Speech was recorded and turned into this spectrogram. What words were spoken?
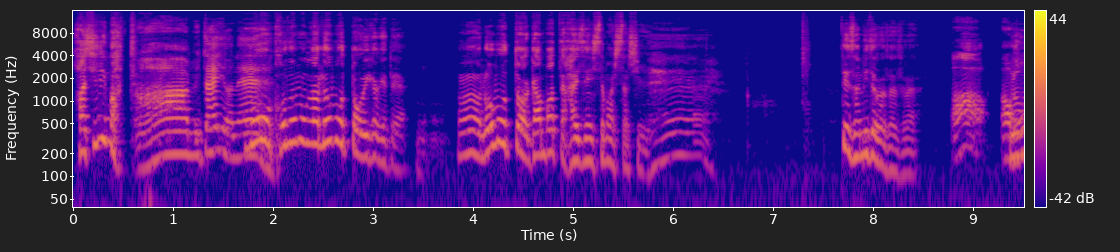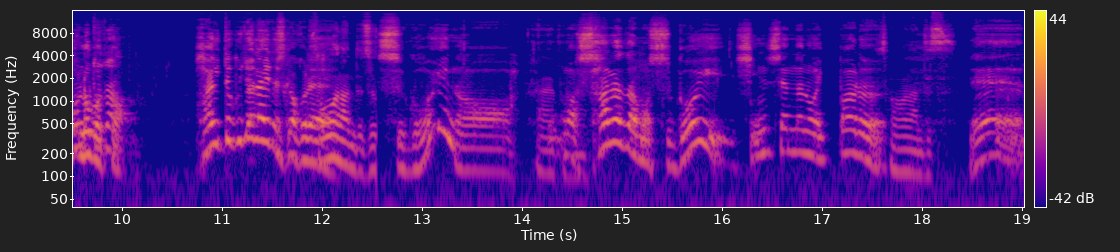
走り回ってああ見たいよね。もう子供がロボットを追いかけて、うん、ロボットは頑張って配膳してましたし。テイさん見てくださいそれ。ああロロボット。ハイテクじゃないですかこれ。そうなんです。すごいな。まあ、サラダもすごい新鮮なのがいっぱいある。そうなんです。え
